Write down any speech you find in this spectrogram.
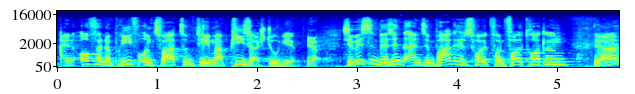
Ein offener Brief und zwar zum Thema PISA-Studie. Ja. Sie wissen, wir sind ein sympathisches Volk von Volltrotteln, ja,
